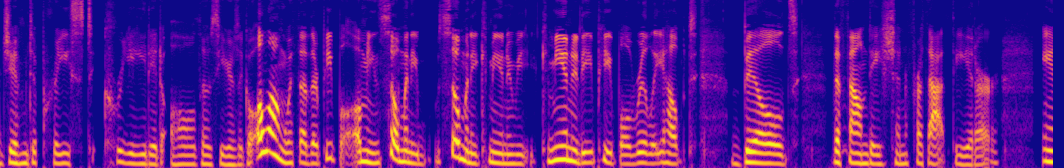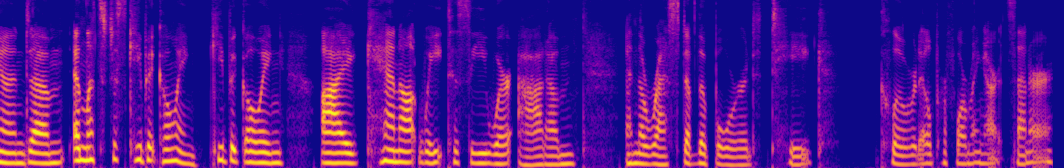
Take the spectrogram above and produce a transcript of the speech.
Jim DePriest created all those years ago, along with other people. I mean, so many, so many community community people really helped build the foundation for that theater. And um, and let's just keep it going, keep it going. I cannot wait to see where Adam and the rest of the board take Cloverdale Performing Arts Center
